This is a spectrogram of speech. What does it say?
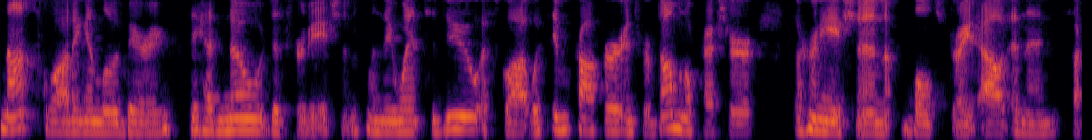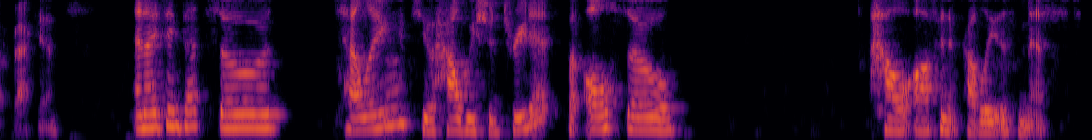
not squatting and load bearing, they had no disc herniation. When they went to do a squat with improper intra abdominal pressure, the herniation bulged right out and then sucked back in. And I think that's so telling to how we should treat it, but also how often it probably is missed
